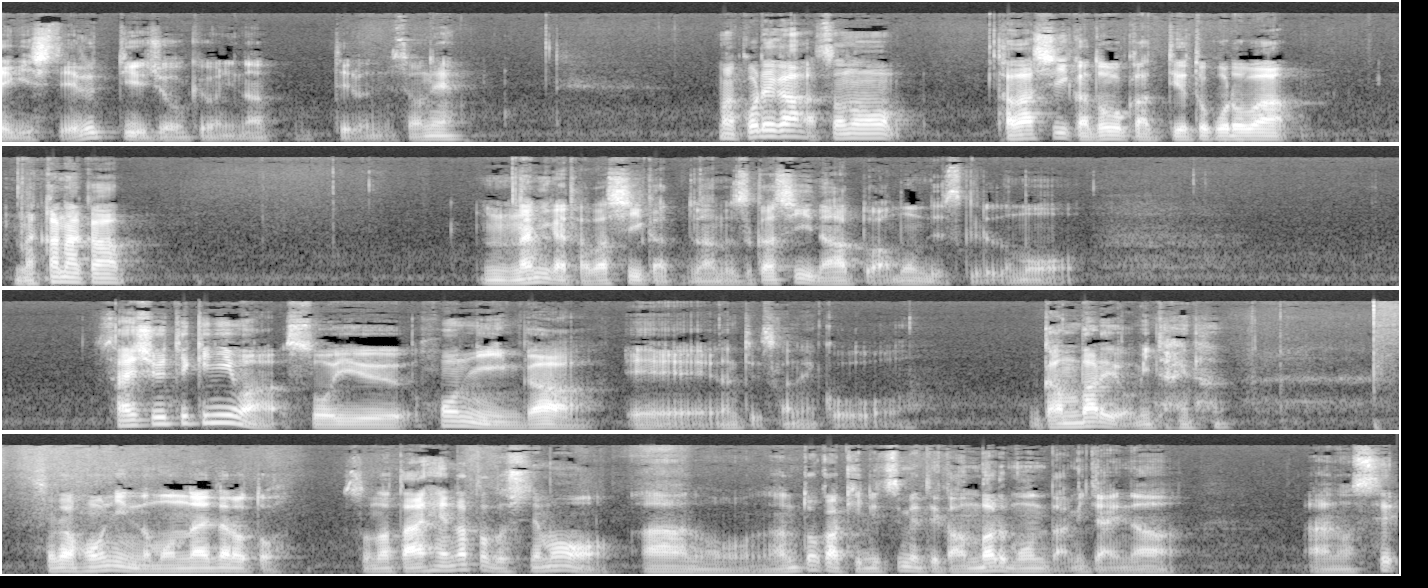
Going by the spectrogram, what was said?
定義しているっていう状況になってるんですよね。まあ、これが、その、正しいかどうかっていうところは、なかなか何が正しいかっていうのは難しいなとは思うんですけれども最終的にはそういう本人が、えー、ていうんですかねこう頑張れよみたいな それは本人の問題だろうとそんな大変だったとしてもあのなんとか切り詰めて頑張るもんだみたいなあの精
